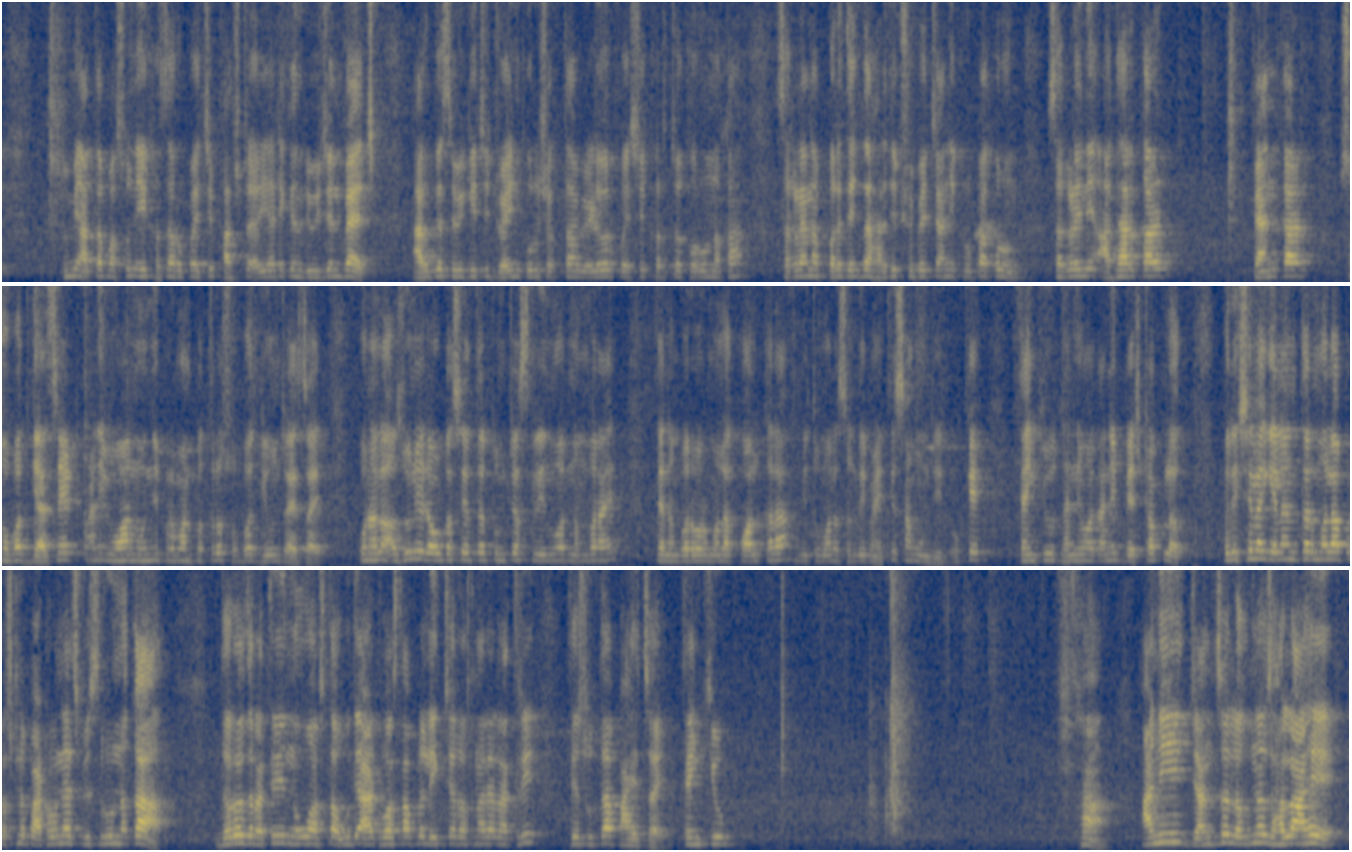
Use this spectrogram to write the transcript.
तुम्ही आतापासून एक हजार रुपयाची फास्ट या ठिकाणी रिव्हिजन बॅच आरोग्य सेविकेची जॉईन करू शकता. वेळेवर पैसे खर्च करू नका. सगळ्यांना परत एकदा हार्दिक शुभेच्छा आणि कृपा करून सगळ्यांनी आधार कार्ड पॅन कार्ड सोबत गॅझेट आणि विवाह नोंदणी प्रमाणपत्र सोबत घेऊन जायचं आहे. कोणाला अजूनही डाऊट असेल तर तुमच्या स्क्रीनवर नंबर आहे. त्या नंबरवर मला कॉल करा. मी तुम्हाला सगळी माहिती सांगून देईल. ओके थँक्यू धन्यवाद आणि बेस्ट ऑफ लक परीक्षेला गेल्यानंतर मला प्रश्न पाठवण्यास विसरू नका. दररोज रात्री नऊ वाजता उद्या आठ वाजता आपलं लेक्चर असणाऱ्या रात्री ते सुद्धा पाहायचं आहे. थँक्यू हां. आणि ज्यांचं लग्न झालं आहे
